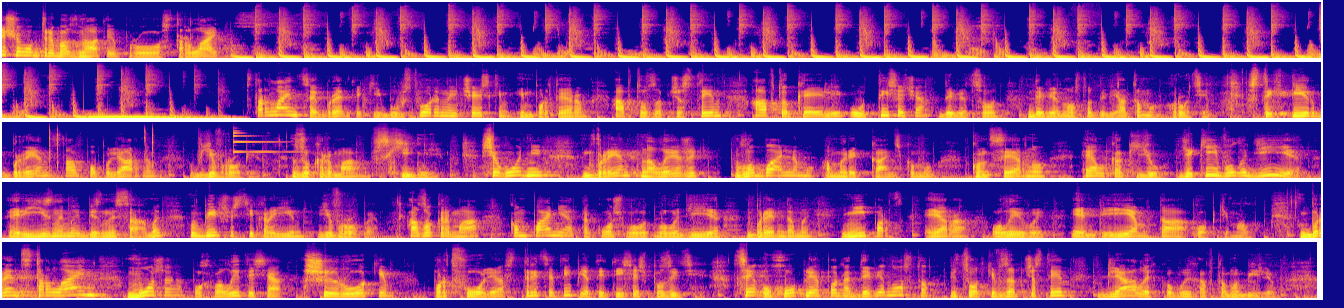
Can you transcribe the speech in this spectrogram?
Все, що вам треба знати про Starline. Starline це бренд, який був створений чеським імпортером автозапчастин автокейлі у 1999 році. З тих пір бренд став популярним в Європі, зокрема в східній. Сьогодні бренд належить глобальному американському концерну LKQ, який володіє різними бізнесами в більшості країн Європи. А зокрема, компанія також володіє брендами Nippers, Era, Оливи, MPM та Optimal. Бренд Starline може похвалитися широким портфоліо з 35 тисяч позицій. Це охоплює понад 90% запчастин для легкових автомобілів.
